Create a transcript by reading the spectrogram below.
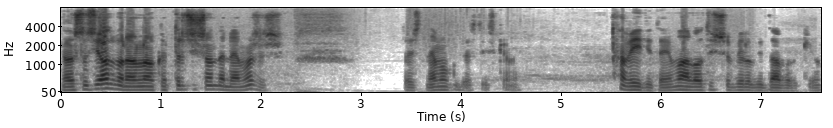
Ali što si odmoran, ono kad trčiš onda ne možeš. To jest ne mogu da stiskam. Pa vidite, je malo otišao bilo bi double kill.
